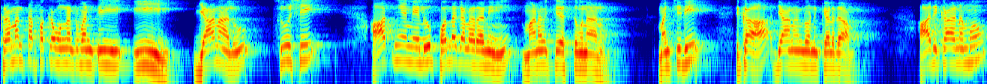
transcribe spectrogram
క్రమం తప్పక ఉన్నటువంటి ఈ ధ్యానాలు చూసి ఆత్మీయ మేలు పొందగలరని మనవి చేస్తున్నాను మంచిది. ఇక ధ్యానంలోనికి వెళదాం ఆది కారణము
